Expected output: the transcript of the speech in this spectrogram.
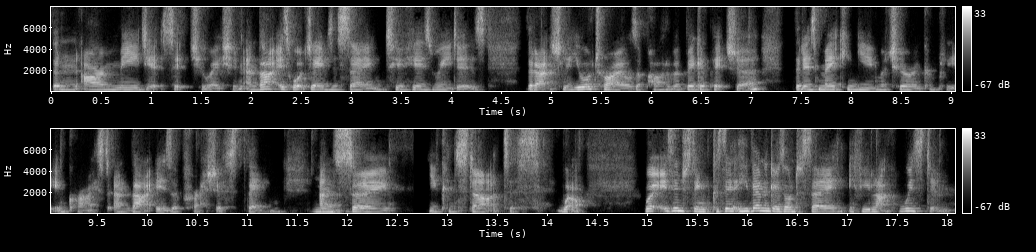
than our immediate situation. And that is what James is saying to his readers that actually your trials are part of a bigger picture that is making you mature and complete in Christ. And that is a precious thing. Yeah. And so you can start to, well, well, it's interesting because he then goes on to say, if you lack wisdom,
